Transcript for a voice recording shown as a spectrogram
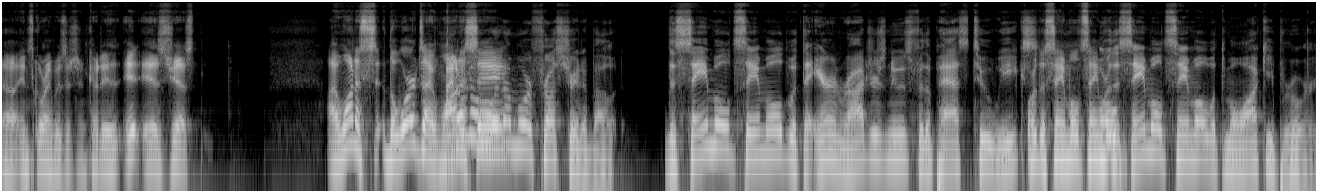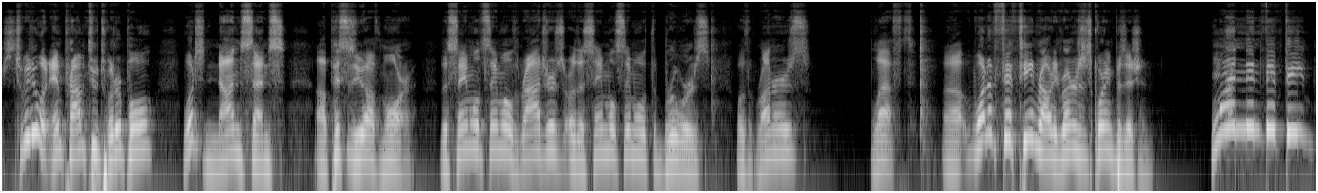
uh, in scoring position because it, it is just. I want to the words I I want don't to know say. what I'm more frustrated about. The same old, same old with the Aaron Rodgers news for the past two weeks, or the same old, same or old. the same old, same old with the Milwaukee Brewers. Should we do an impromptu Twitter poll? Which nonsense uh, pisses you off more? The same old, same old with Rodgers, or the same old, same old with the Brewers with runners left? Uh, one of fifteen rowdy runners in scoring position. One in fifteen.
